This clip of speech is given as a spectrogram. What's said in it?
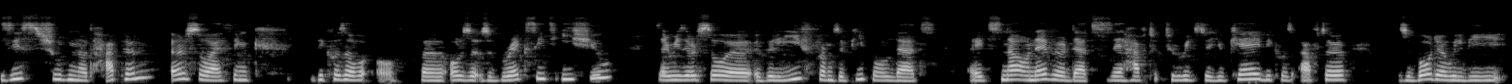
this should not happen. Also, I think because of, of uh, all the, the, Brexit issue, there is also a, a, belief from the people that it's now or never that they have to, to reach the UK because after the border will be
